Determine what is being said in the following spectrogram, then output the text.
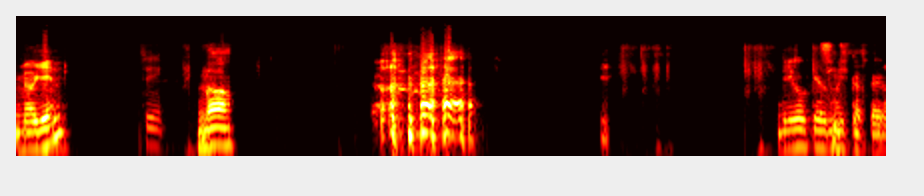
¿Me oyen? Sí. No, Digo que es Sí, muy casero.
